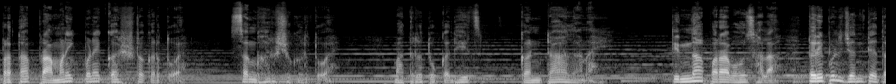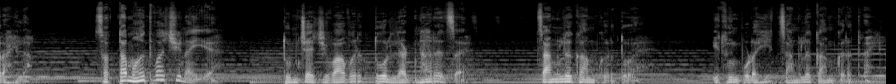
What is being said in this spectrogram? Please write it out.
प्रताप प्रामाणिकपणे कष्ट करतोय संघर्ष करतोय मात्र तो कधीच कंटाळला नाही. तिन्ना पराभव झाला तरी पण जनतेत राहिला. सत्ता महत्वाची नाहीये. तुमच्या जीवावर तो लढणारच आहे. चांगलं काम करतोय. इथून पुढेही चांगलं काम करत राहील.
